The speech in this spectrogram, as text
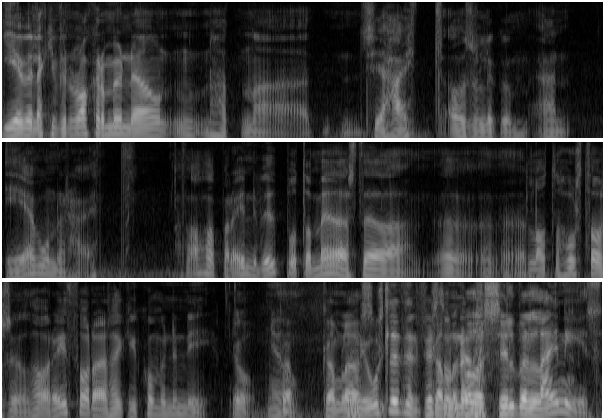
Ég vil ekki fyrir nokkra munni að hún hana, sé hætt á þessum leikum, en ef hún er hætt, þá það bara einu viðbúta meðast eða uh, láta hósta á sig og þá er Eithóra er það ekki komin inn í, gam- gamla, inn í úslitin. Gamla góða silver liningið.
